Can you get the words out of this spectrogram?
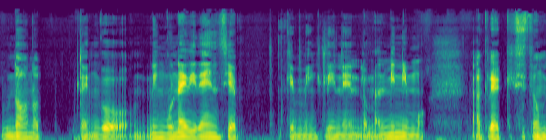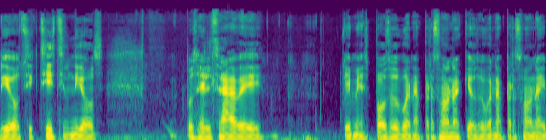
no, no tengo ninguna evidencia que me incline en lo más mínimo a creer que existe un Dios. Si existe un Dios, pues Él sabe que mi esposo es buena persona, que yo soy buena persona y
